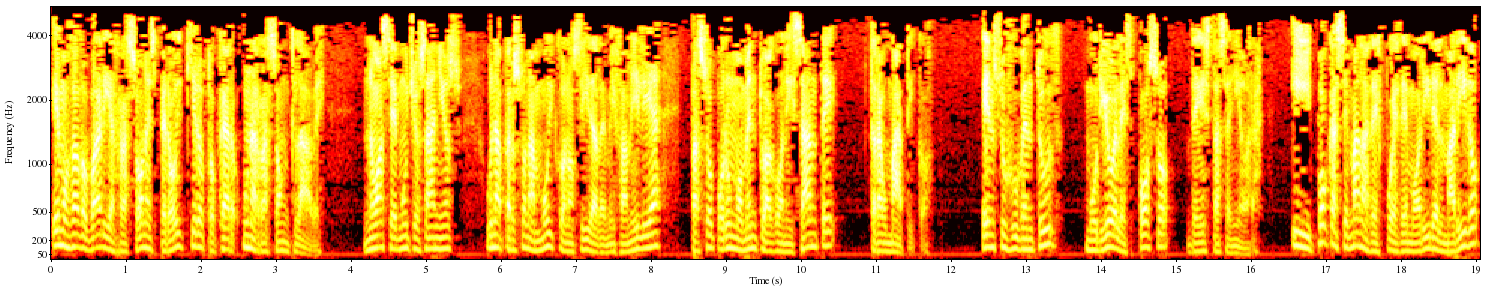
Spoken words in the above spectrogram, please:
Hemos dado varias razones, pero hoy quiero tocar una razón clave. No hace muchos años, una persona muy conocida de mi familia pasó por un momento agonizante, traumático. En su juventud murió el esposo de esta señora. Y pocas semanas después de morir el marido,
